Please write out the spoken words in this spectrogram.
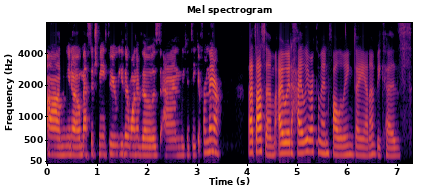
Um, you know, message me through either one of those and we could take it from there. That's awesome. I would highly recommend following Diana because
